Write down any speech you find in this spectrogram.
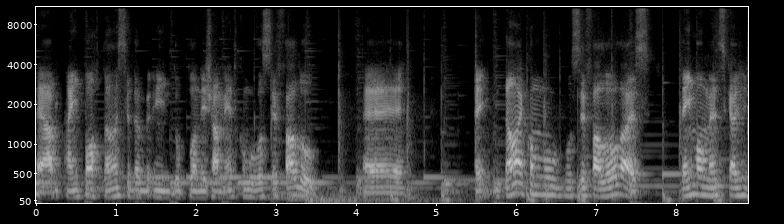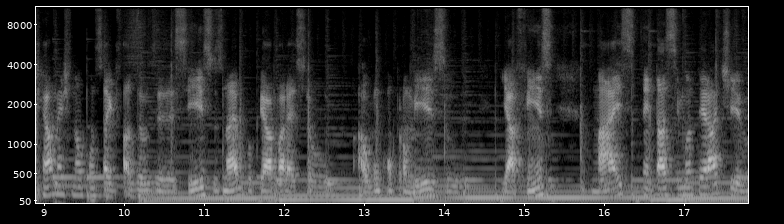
é a, a importância da, do planejamento, como você falou. É, é, então, é como você falou, Lars, tem momentos que a gente realmente não consegue fazer os exercícios, né? Porque aparece algum compromisso e afins, mas tentar se manter ativo.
